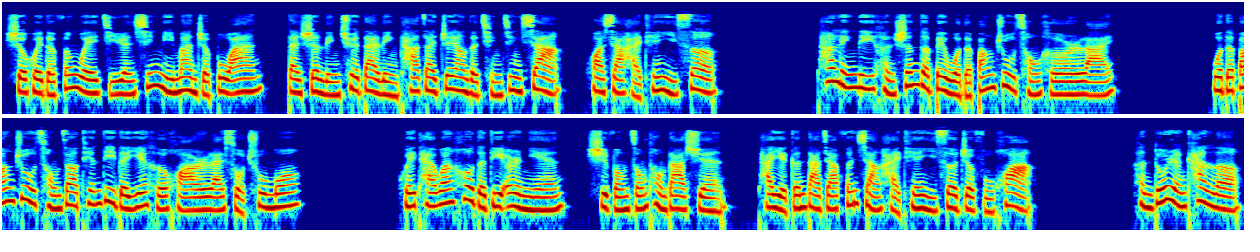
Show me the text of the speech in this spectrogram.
社会的氛围及人心弥漫着不安，但圣灵却带领他在这样的情境下画下海天一色。他灵里很深的被我的帮助从何而来？我的帮助从造天地的耶和华而来，所触摸。回台湾后的第二年，适逢总统大选，他也跟大家分享《海天一色》这幅画。很多人看了，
